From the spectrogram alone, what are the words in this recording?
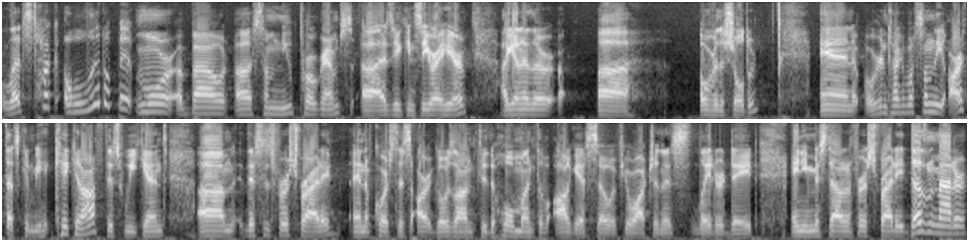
let's talk a little bit more about uh, some new programs. Uh, as you can see right here, I got another uh, over the shoulder. And we're going to talk about some of the art that's going to be kicking off this weekend. Um, this is First Friday, and of course, this art goes on through the whole month of August. So if you're watching this later date and you missed out on First Friday, it doesn't matter.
